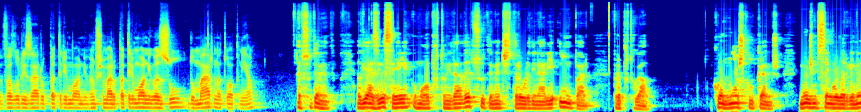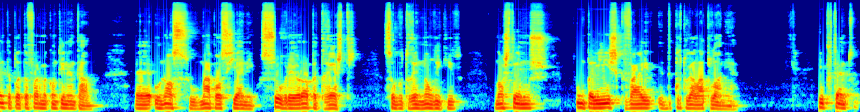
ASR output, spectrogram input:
valorizar o património, vamos chamar o património azul do mar, na tua opinião? Absolutamente. Aliás, essa é uma oportunidade absolutamente extraordinária, ímpar, para Portugal. Quando nós colocamos mesmo sem o alargamento da plataforma continental, uh, o nosso mapa oceânico sobre a Europa terrestre, sobre o terreno não líquido, nós temos um país que vai de Portugal à Polónia. E, portanto,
